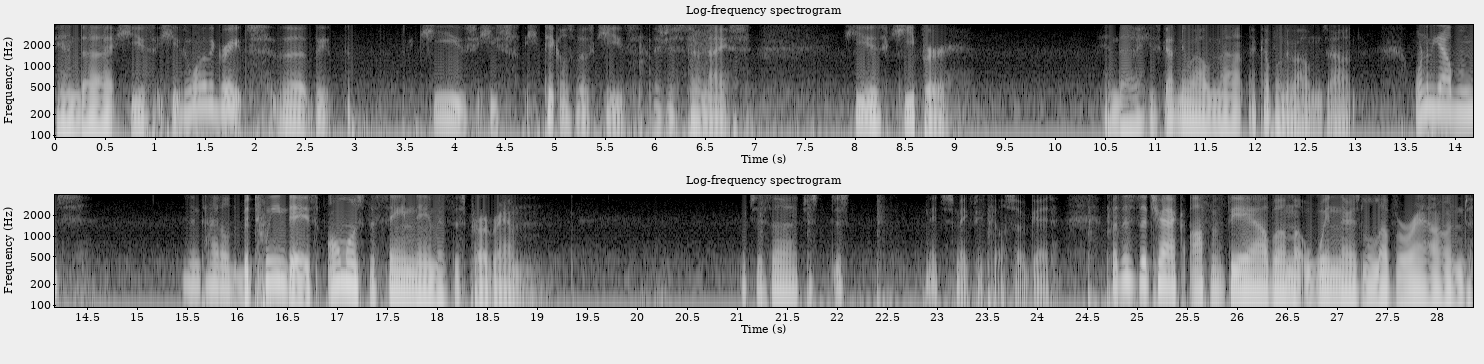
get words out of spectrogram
and uh, he's he's one of the greats. The the, the, the keys he's he tickles those keys. They're just so nice. He is Kiefer, And uh, he's got a new album out, a couple new albums out. One of the albums is entitled Between Days, almost the same name as this program. Which is uh just just it just makes me feel so good. But this is a track off of the album When There's Love Around,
